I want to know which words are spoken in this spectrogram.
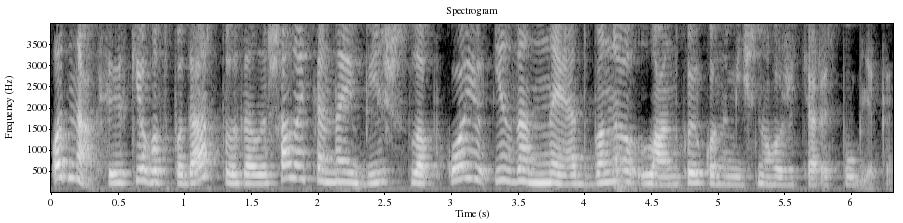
Однак сільське господарство залишалося найбільш слабкою і занедбаною ланкою економічного життя республіки.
